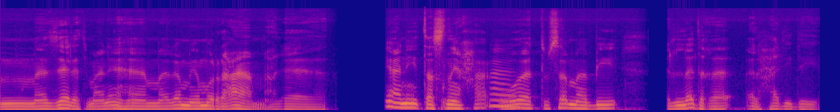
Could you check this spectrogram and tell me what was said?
ما زالت معناها ما لم يمر عام على يعني تصنيعها. وتسمى باللدغة الحديدية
